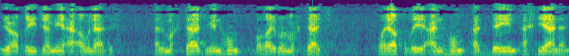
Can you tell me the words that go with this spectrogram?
يعطي جميع أولاده المحتاج منهم وغير المحتاج ويقضي عنهم الدين أحيانا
